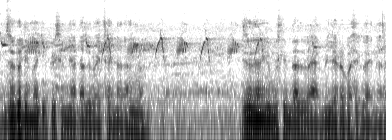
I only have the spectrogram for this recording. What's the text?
हिजोको दिनमा कि क्रिस्चियन यहाँ दाजुभाइ छैन र हाम्रो हिजोको दिनमा कि मुस्लिम दाजुभाइहरू मिलेर बसेको होइन र?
